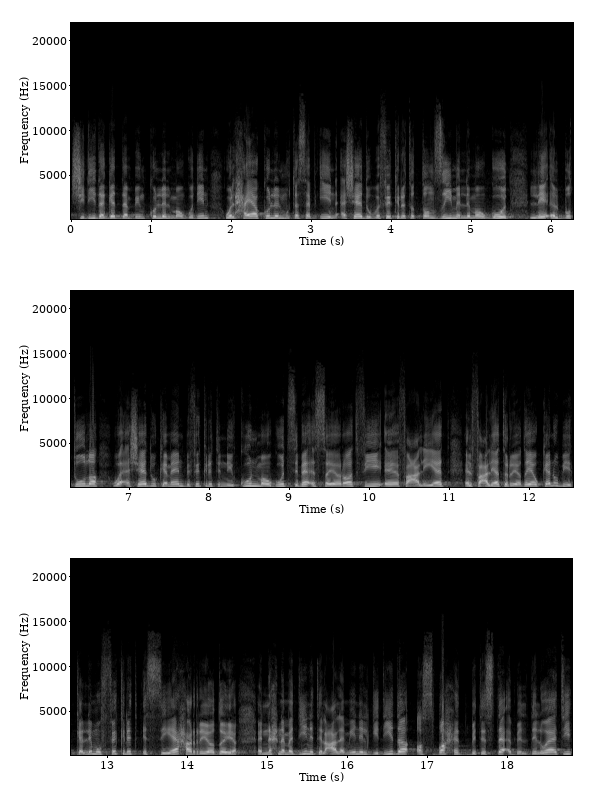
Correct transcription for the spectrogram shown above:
شديدة جدا بين كل الموجودين والحقيقة كل المتسابقين أشادوا بفكرة التنظيم اللي موجود للبطولة وأشادوا كمان بفكرة أن يكون موجود سباق السيارات في آه، فعاليات الفعاليات الرياضية وكانوا بيتكلموا في فكرة السياحة الرياضية إن إحنا مدينة العالمين الجديدة أصبحت بتستقبل دلوقتي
